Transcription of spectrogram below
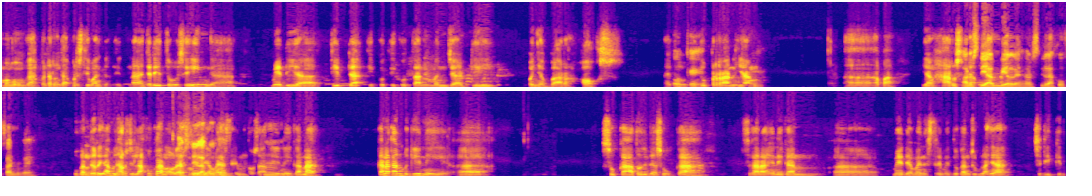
yang mengunggah benar nggak peristiwa nah jadi itu sehingga media tidak ikut-ikutan menjadi penyebar hoax nah, itu Oke. itu peran yang eh, apa yang harus Harus dilakukan. diambil ya, harus dilakukan Pak. ya. bukan dari ambil harus dilakukan oleh Harus media dilakukan. mainstream untuk saat Hmm. ini karena karena kan begini eh, suka atau tidak suka sekarang ini kan eh, media mainstream itu kan jumlahnya sedikit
